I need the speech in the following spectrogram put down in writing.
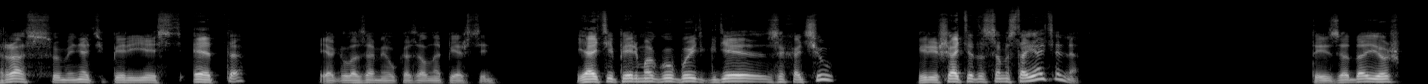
раз у меня теперь есть это, я глазами указал на перстень, я теперь могу быть где захочу и решать это самостоятельно? — Ты задаешь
